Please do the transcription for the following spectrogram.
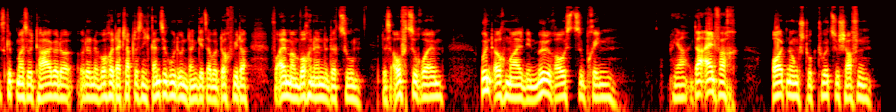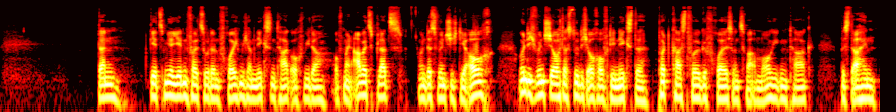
Es gibt mal so Tage oder, oder eine Woche, da klappt das nicht ganz so gut und dann geht's aber doch wieder, vor allem am Wochenende dazu, das aufzuräumen und auch mal den Müll rauszubringen. Ja, da einfach Ordnung, Struktur zu schaffen, dann geht's mir jedenfalls so, dann freue ich mich am nächsten Tag auch wieder auf meinen Arbeitsplatz und das wünsche ich dir auch. Und ich wünsche dir auch, dass du dich auch auf die nächste Podcast-Folge freust und zwar am morgigen Tag. Bis dahin,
